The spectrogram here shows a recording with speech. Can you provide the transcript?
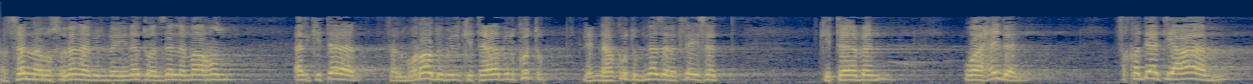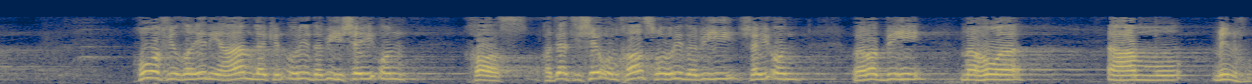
أرسلنا رسلنا بالبينات وأنزلنا معهم الكتاب فالمراد بالكتاب الكتب لأنها كتب نزلت ليست كتابا. واحدا فقد يأتي عام هو في ظاهره عام لكن أريد به شيء خاص وقد يأتي شيء خاص وأريد به شيء ويراد به ما هو أعم منه.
